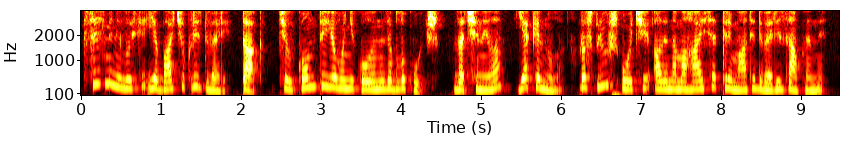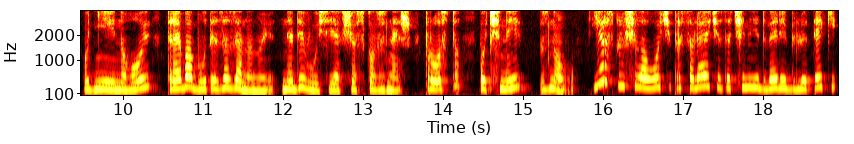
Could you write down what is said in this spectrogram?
Все змінилося, я бачу крізь двері. Так, цілком ти його ніколи не заблокуєш. Зачинила, я кивнула. Розплющ очі, але намагайся тримати двері замкнені. Однією ногою треба бути заземленою. Не дивуйся, якщо сковзнеш. Просто почни знову. Я розплющила очі, представляючи зачинені двері бібліотеки,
